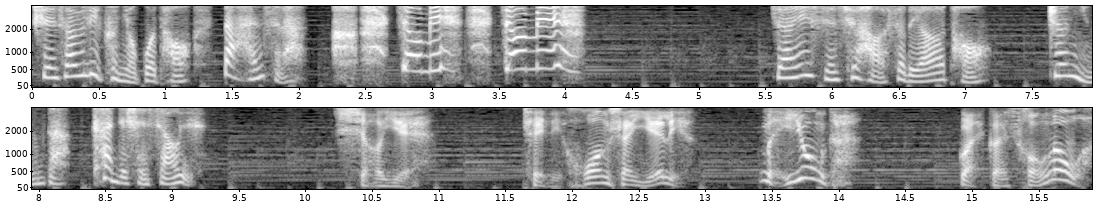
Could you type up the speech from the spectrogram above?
沈小雨立刻扭过头，大喊起来：“救命！救命！”蒋一贤却好笑的摇摇头，狰狞的看着沈小雨：“小雨，这里荒山野岭，没用的，乖乖从了我。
